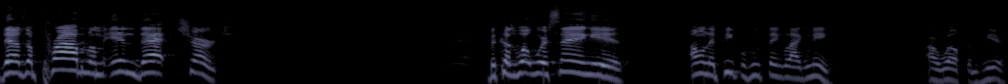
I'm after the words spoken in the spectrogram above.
there's a problem in that church. Because what we're saying is only people who think like me are welcome here.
